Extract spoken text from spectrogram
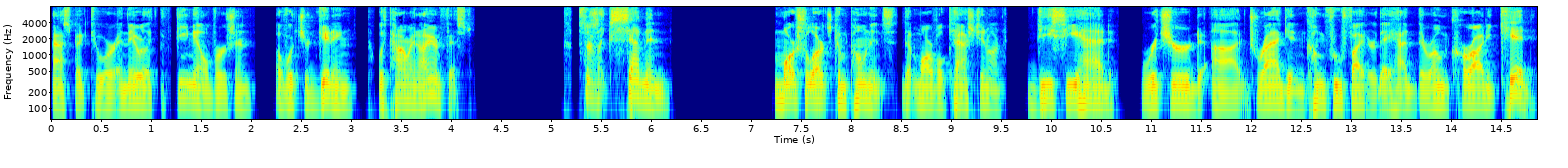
aspect to her, and they were like the female version of what you're getting with Power Man Iron Fist. So there's like seven martial arts components that Marvel cashed in on. DC had Richard uh, Dragon, Kung Fu Fighter. They had their own Karate Kid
